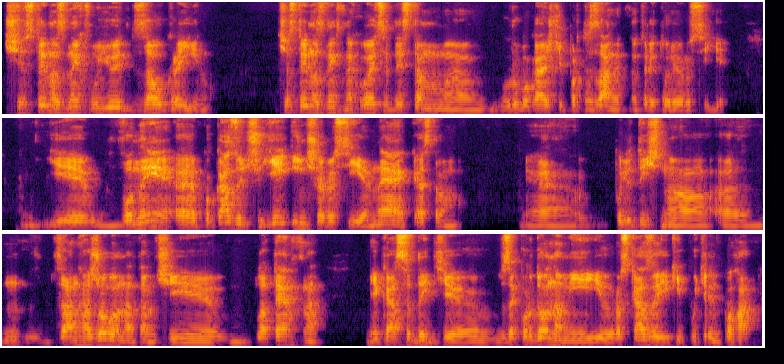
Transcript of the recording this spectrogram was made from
Частина з них воює за Україну. Частина з них знаходиться десь там, е, грубо кажучи, партизани на території Росії. І вони е, показують, що є інша Росія, не якась там е, політично заангажована там чи латентна, яка сидить за кордоном і розказує, який Путін поганий.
